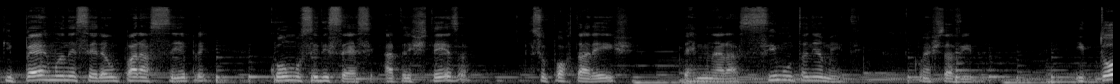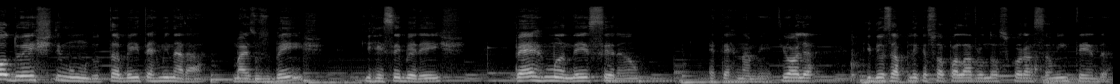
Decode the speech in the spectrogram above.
que permanecerão para sempre, como se dissesse: a tristeza que suportareis terminará simultaneamente com esta vida. E todo este mundo também terminará, mas os bens que recebereis permanecerão eternamente. E olha, que Deus aplique a sua palavra no nosso coração e entenda.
